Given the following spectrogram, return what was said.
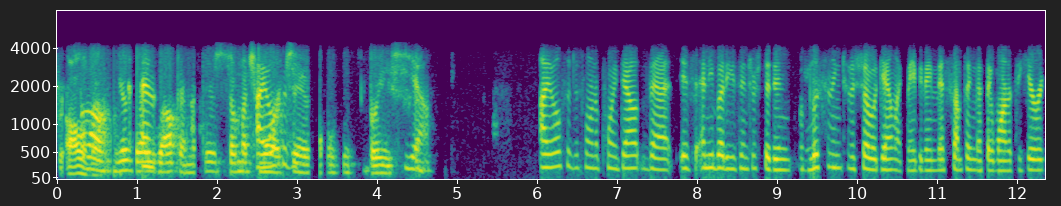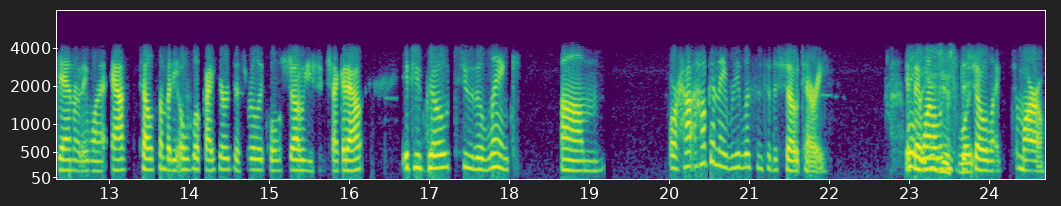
for all of that. Oh, you're very And welcome. There's so much I more also too. Just brief. Yeah. I also just want to point out that if anybody's interested in listening to the show again, like maybe they missed something that they wanted to hear again, or they want to ask, tell somebody, "Oh, look, I heard this really cool show. You should check it out." If you go to the link, um, or how how can they re-listen to the show, Terry? If Well, they the want to listen to the show like tomorrow.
